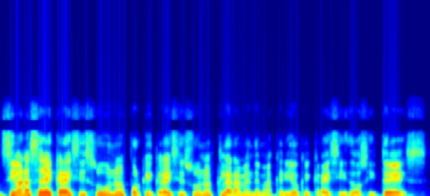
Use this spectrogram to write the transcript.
si van a hacer el Crisis 1 es porque Crisis 1 es claramente más querido que Crisis 2 y 3.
